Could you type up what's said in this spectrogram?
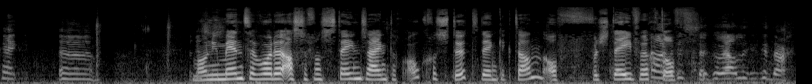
Kijk, is- Monumenten worden, als ze van steen zijn, toch ook gestut, denk ik dan? Of verstevigd? Nou, of... dat is een geweldige gedachte.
